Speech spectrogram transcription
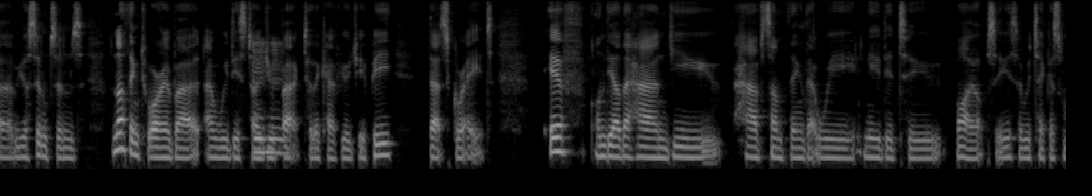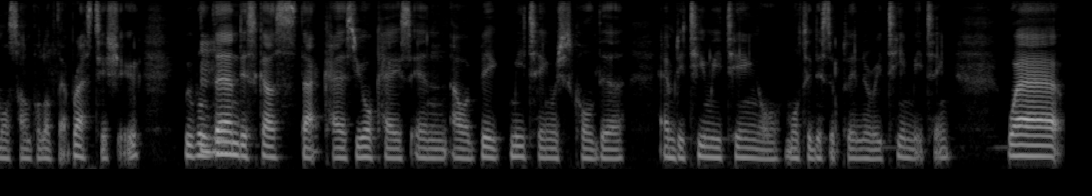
um, your symptoms nothing to worry about, and we discharge mm-hmm. you back to the care of your GP, that's great. If, on the other hand, you have something that we needed to biopsy, so we take a small sample of that breast tissue, we will mm-hmm. then discuss that case, your case, in our big meeting, which is called the MDT meeting or multidisciplinary team meeting, where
